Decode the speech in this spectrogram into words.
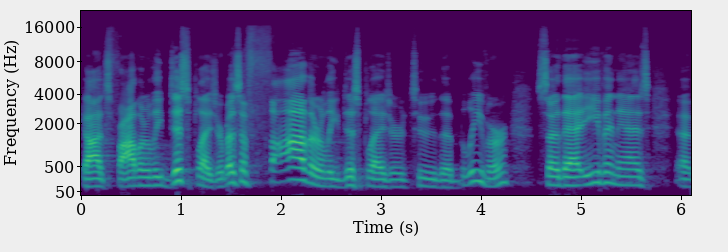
God's fatherly displeasure. But it's a fatherly displeasure to the believer, so that even as uh,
